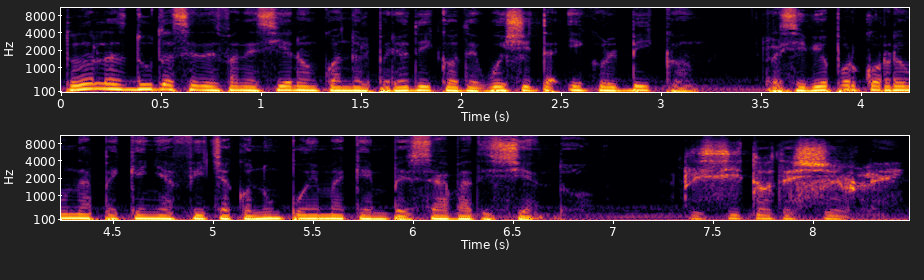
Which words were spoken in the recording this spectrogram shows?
todas las dudas se desvanecieron cuando el periódico de Wichita Eagle Beacon recibió por correo una pequeña ficha con un poema que empezaba diciendo: Ricitos de Shirley,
